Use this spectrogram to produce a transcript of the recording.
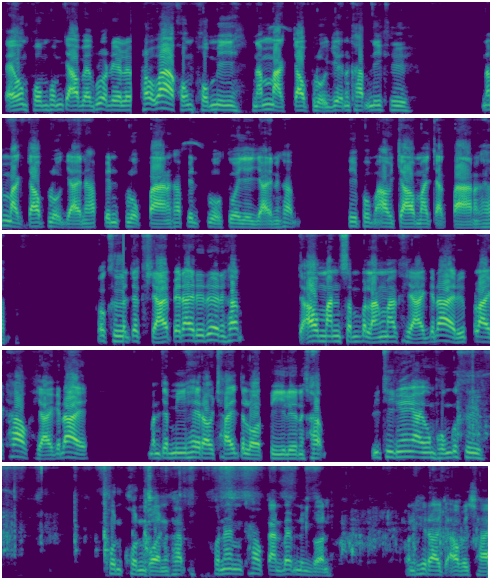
แต่ของผมผมจะเอาแบบรวดเร็วเลย เพราะว่าของผมมีน้ำหมักเจ้าปลวกเยอะนะครับ นี่คือน้ำหมักเจ้าปลวกใหญ่นะครับ เป็นปลวกป่านะครับ เป็นปลวกตัวใหญ่ ๆนะครับ ที่ผมเอาเจ้ามาจากป่านะครับ ก็คือจะขยายไปได้เรื่อยๆนะครับ จะเอามันสำปะหลังมาขยายก็ได้ หรือปลายข้าวขยายก็ได้ มันจะมีให้เราใช้ตลอดปีเลยนะครับ วิธีง่าย ๆของผมก็คือ คนๆก่อนนะครับ คนให้มันเข้ากันแป๊บหนึ่งก่อน วันที่เราจะเอาไปใช้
